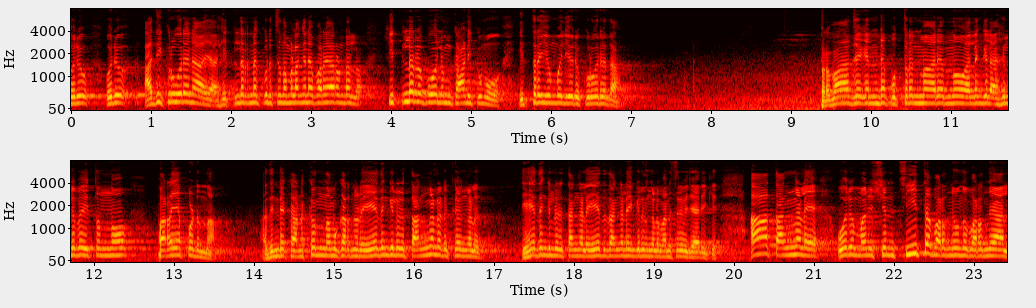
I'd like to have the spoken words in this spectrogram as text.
ഒരു ഒരു അതിക്രൂരനായ ഹിറ്റ്ലറിനെ കുറിച്ച് നമ്മൾ അങ്ങനെ പറയാറുണ്ടല്ലോ. ഹിറ്റ്ലർ പോലും കാണിക്കുമോ? ഇത്രയും വലിയൊരു ക്രൂരത. പ്രവാചകന്റെ പുത്രന്മാരെന്നോ അല്ലെങ്കിൽ അഹിലുബൈത്തെന്നോ പറയപ്പെടുന്ന അതിന്റെ കണക്കൊന്നും നമുക്കറിഞ്ഞൂടെ. ഏതെങ്കിലും ഒരു തങ്ങളെടുക്കങ്ങൾ ഏതെങ്കിലും ഒരു തങ്ങളെ ഏത് തങ്ങളെങ്കിലും നിങ്ങൾ മനസ്സിൽ വിചാരിക്കുക ആ തങ്ങളെ ഒരു മനുഷ്യൻ ചീത്ത പറഞ്ഞു എന്ന് പറഞ്ഞാൽ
